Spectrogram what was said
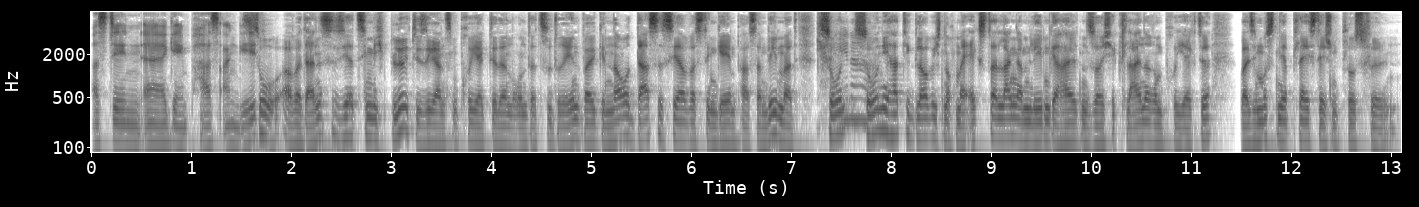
was den äh, Game Pass angeht. So, aber dann ist es ja ziemlich blöd, diese ganzen Projekte dann runterzudrehen, weil genau das ist ja, was den Game Pass am Leben hat. So, Sony hat die, glaube ich, noch mal extra lang am Leben gehalten, solche kleineren Projekte, weil sie mussten ja PlayStation Plus füllen.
